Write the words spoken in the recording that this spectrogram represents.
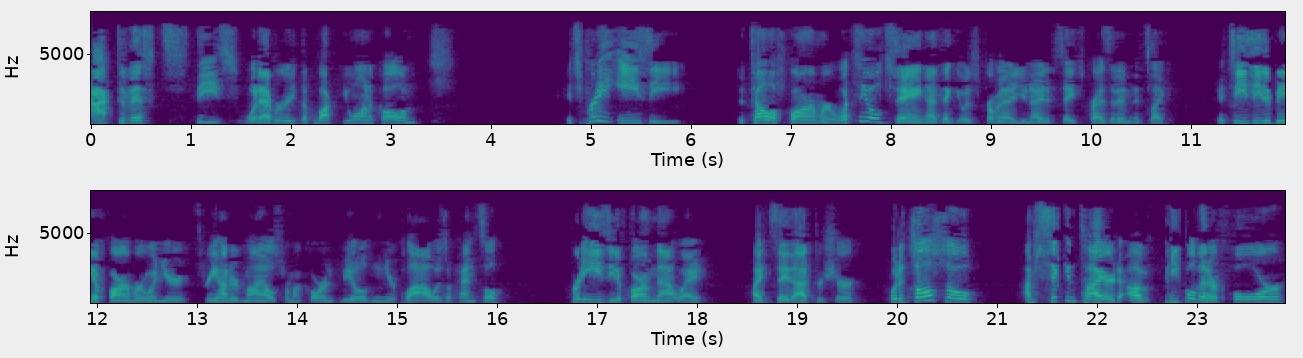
activists, these whatever the fuck you want to call them it's pretty easy to tell a farmer, what's the old saying? I think it was from a United States president. It's like, it's easy to be a farmer when you're 300 miles from a cornfield and your plow is a pencil. Pretty easy to farm that way. I'd say that for sure. But it's also, I'm sick and tired of people that are four,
